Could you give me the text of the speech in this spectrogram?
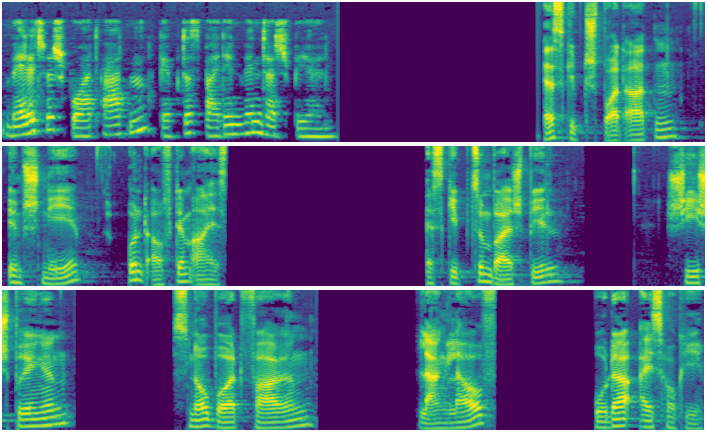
Welche Sportarten gibt es bei den Winterspielen? Es gibt Sportarten im Schnee und auf dem Eis. Es gibt zum Beispiel Skispringen, Snowboardfahren, Langlauf oder Eishockey.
